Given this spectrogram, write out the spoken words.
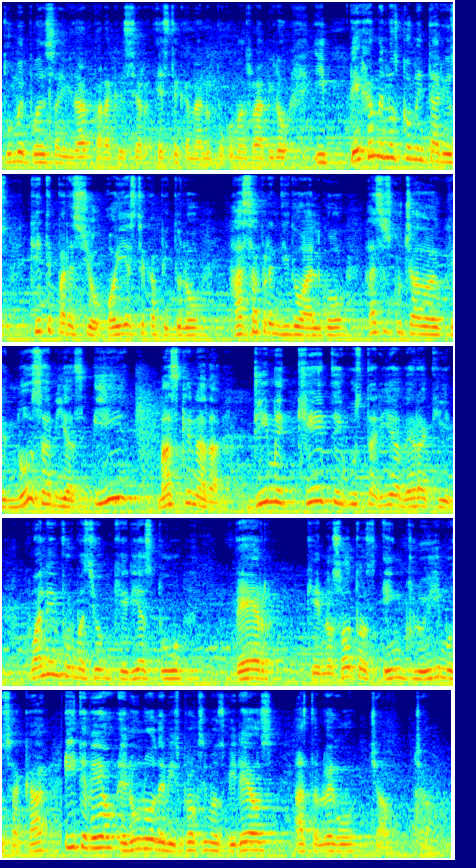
tú me puedes ayudar para crecer este canal un poco más rápido y déjame en los comentarios qué te pareció hoy este capítulo. ¿Has aprendido algo? ¿Has escuchado algo que no sabías? Y, más que nada, dime qué te gustaría ver aquí. ¿Cuál información querías tú ver que nosotros incluimos acá? Y te veo en uno de mis próximos videos. Hasta luego. Chao, chao.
